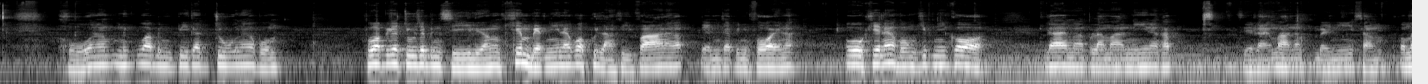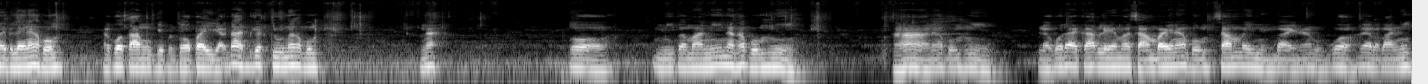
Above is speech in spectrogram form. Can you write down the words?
ำโหนะนึกว่าเป็นปีกาจูนะครับผม เพราะว่าปิกาจูจะเป็นสีเหลืองเข้มแบบนี้แล้วก็พื้นหลังสีฟ้านะครับแต่มันจะเป็นฟอยนะ โอเคนะครับผม คลิปนี้ก็ได้มาประมาณนี้นะครับ เสียดายมากนะ ใบนี้ซ้ำก็ไม่เป็นไรนะครับผม แล้วก็ตามเก็บต่อไปอยากได้ปิกาจูนะครับผมนะ ก็มีประมาณนี้นะครับ ผมนี่อ่านะครับผมนี่เราก็ได้การ์ดเลมาสามใบนะครับผมซ้ำไปหนึ่งใบนะผมก็ได้ประมาณนี้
